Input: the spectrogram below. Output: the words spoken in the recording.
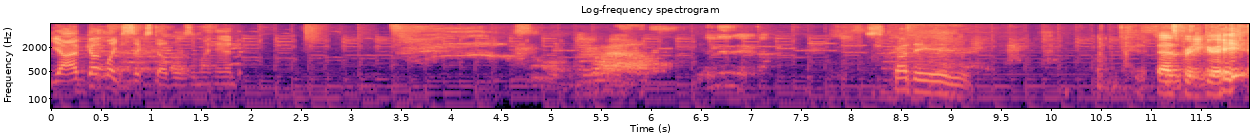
Yeah, I've got like six doubles in my hand. Scotty. That was pretty great.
